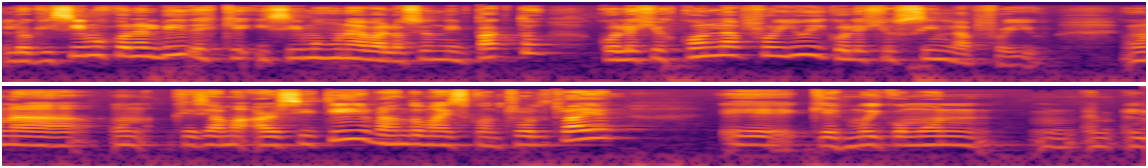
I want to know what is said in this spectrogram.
lo que hicimos con el BID es que hicimos una evaluación de impacto, colegios con Lab for You y colegios sin Lab for You, una, que se llama RCT, Randomized Control Trial, eh, que es muy común mm,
